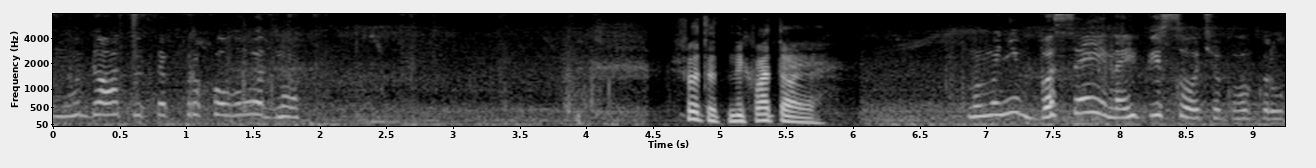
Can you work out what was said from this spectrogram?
Ну да, тут так прохолодно. Що тут не вистачає? Ну мені басейна і пісочок вокруг.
